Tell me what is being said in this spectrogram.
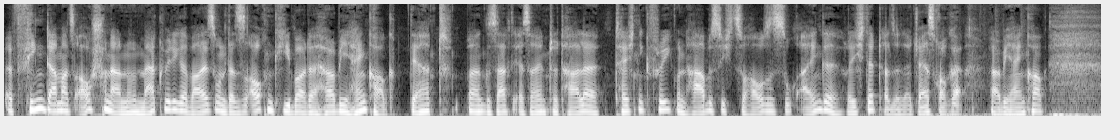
äh, fing damals auch schon an. Und merkwürdigerweise, und das ist auch ein Keyboarder, Herbie Hancock, der hat mal gesagt, er sei ein totaler Technikfreak und habe sich zu Hause so eingerichtet, also der Jazzrocker Herbie Hancock, äh,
